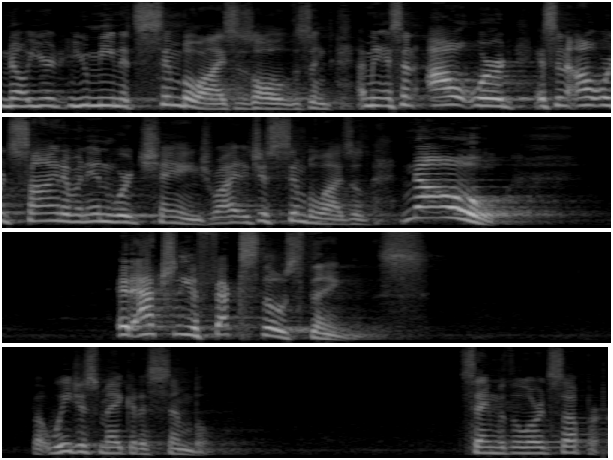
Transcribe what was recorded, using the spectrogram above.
no, you mean it symbolizes all of these things. I mean, it's an outward, it's an outward sign of an inward change, right? It just symbolizes. No! It actually affects those things. But we just make it a symbol. Same with the Lord's Supper.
